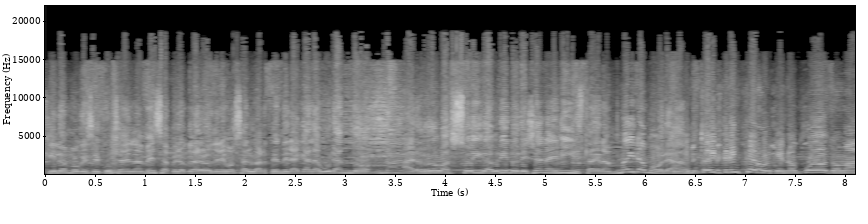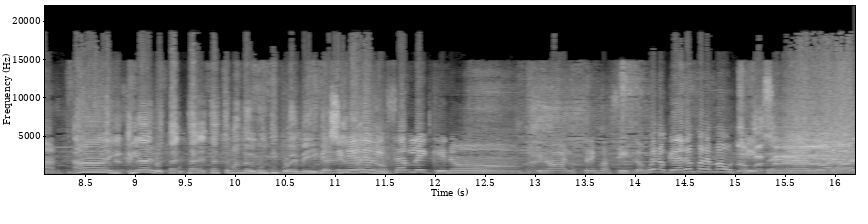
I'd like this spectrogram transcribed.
Quilombos que se escuchan en la mesa, pero claro, lo tenemos al bartender acá laburando. Arroba soy Gabriel Orellana en Instagram. Mayra Mora. Estoy triste porque no puedo tomar. Ay, claro, ¿tá- tá- ¿estás tomando algún tipo de Me medicación, olvidé de Mano? avisarle que no, que no haga los tres vasitos. Bueno, quedarán para Mauchi. No pasa para nada. toda la banda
